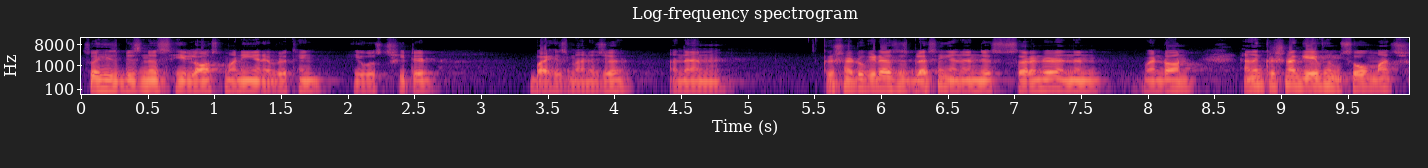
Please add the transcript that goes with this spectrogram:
So his business he lost money and everything. He was cheated by his manager and then Krishna took it as his blessing and then just surrendered and then went on. And then Krishna gave him so much.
